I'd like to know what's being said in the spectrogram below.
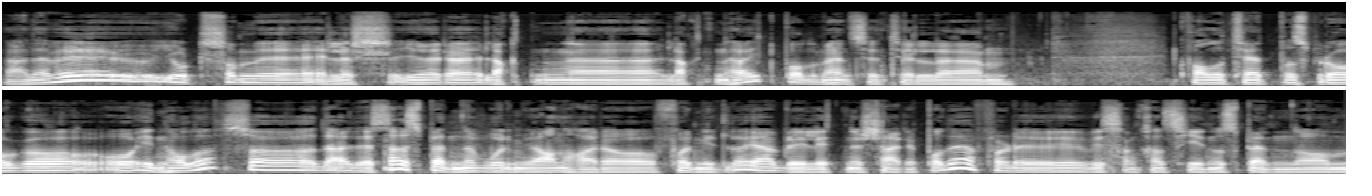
Nei, Det har vi gjort som vi ellers gjør, eh, lagt den, eh, lagt den høyt. Både med hensyn til eh, kvalitet på språk og, og, innholdet. Så det er det som er spennende hvor mye han har å formidle. og Jeg blir litt nysgjerrig på det. for Hvis han kan si noe spennende om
